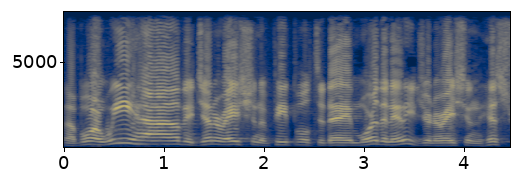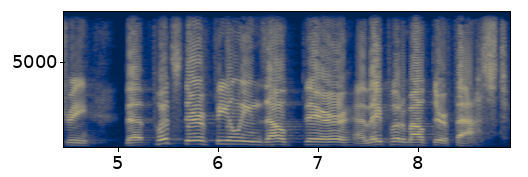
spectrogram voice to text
Now, boy, we have a generation of people today, more than any generation in history, that puts their feelings out there and they put them out there fast.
